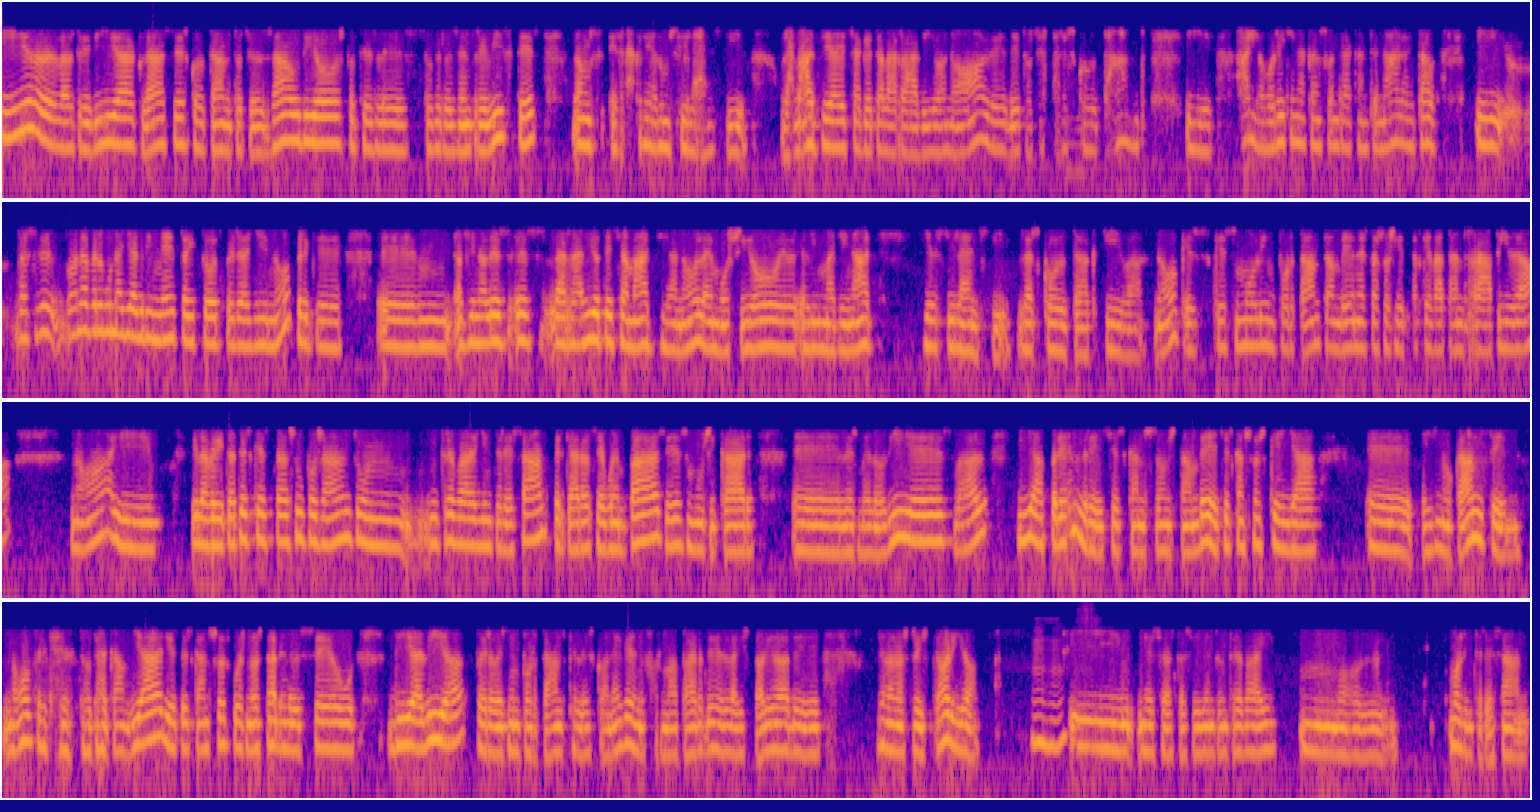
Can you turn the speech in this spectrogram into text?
I eh, l'altre dia, classe, escoltant tots els àudios, totes les, totes les entrevistes, doncs es va crear un silenci, la màgia hecha aquesta a la ràdio, no?, de, de tots estar escoltant, i, ai, a veure quina cançó de canten ara i tal. I va ser, va haver alguna llagrimeta i tot per allí, no?, perquè eh, al final és, és, la ràdio té aquesta màgia, no?, la emoció, l'imaginat, i el silenci, l'escolta activa, no? que, és, que és molt important també en aquesta societat que va tan ràpida, no? I, i la veritat és que està suposant un, un treball interessant perquè ara el següent pas és musicar eh, les melodies val? i aprendre aquestes cançons també, aquestes cançons que ja eh, ells no canten, no? perquè tot ha canviat i aquestes cançons pues, no estan en el seu dia a dia, però és important que les coneguen, forma part de la història de, de la nostra història. Uh -huh. I, i això està sent un treball molt, molt interessant.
